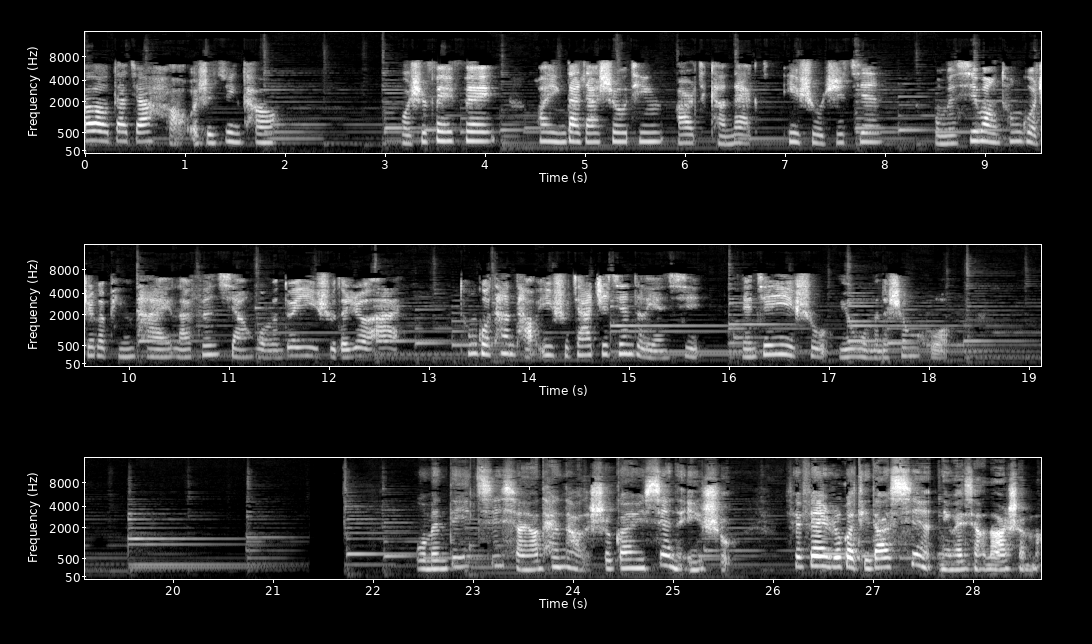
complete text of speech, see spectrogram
Hello，大家好，我是俊涛，我是菲菲，欢迎大家收听 Art Connect 艺术之间。我们希望通过这个平台来分享我们对艺术的热爱，通过探讨艺术家之间的联系，连接艺术与我们的生活。我们第一期想要探讨的是关于线的艺术。菲菲，如果提到线，你会想到什么？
